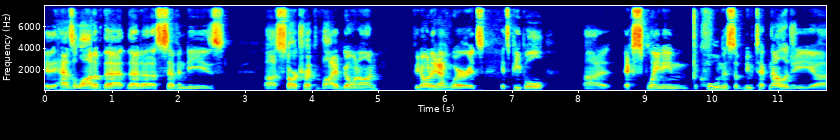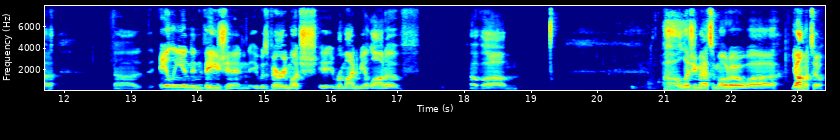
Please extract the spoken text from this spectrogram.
It has a lot of that that uh, 70s uh, Star Trek vibe going on. If you know what I Yeah. mean, where it's it's people uh, explaining the coolness of new technology, uh, uh, alien invasion. It was very much. It reminded me a lot of of um, oh, Leiji Matsumoto, uh, Yamato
